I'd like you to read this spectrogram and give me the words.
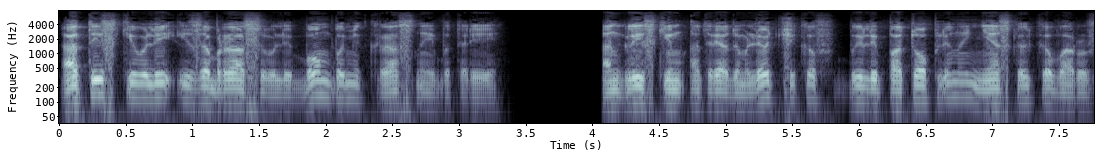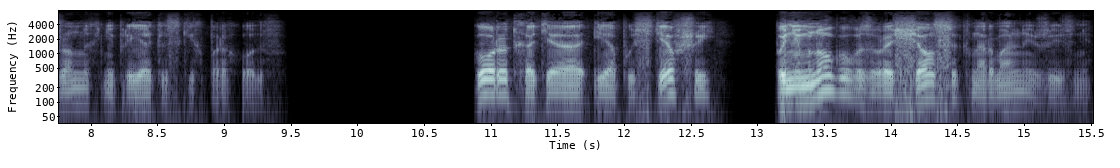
отыскивали и забрасывали бомбами красные батареи. Английским отрядом летчиков были потоплены несколько вооруженных неприятельских пароходов. Город, хотя и опустевший, понемногу возвращался к нормальной жизни.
